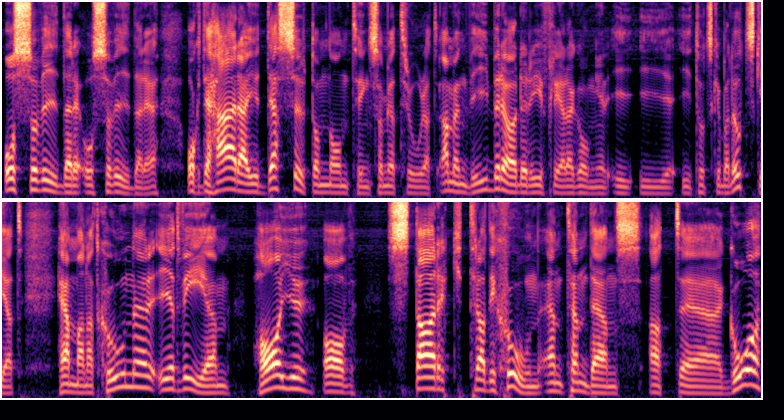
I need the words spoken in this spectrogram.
och så vidare och så vidare. Och det här är ju dessutom någonting som jag tror att, ja men vi berörde det ju flera gånger i, i, i Tutski Balutski, att hemmanationer i ett VM har ju av stark tradition en tendens att eh, gå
